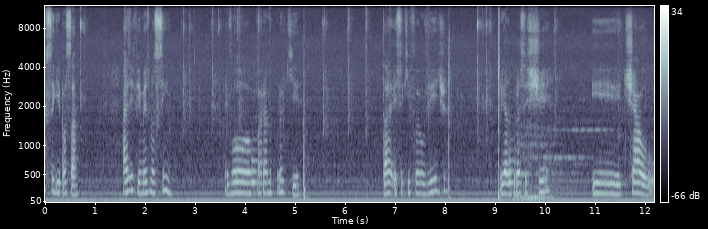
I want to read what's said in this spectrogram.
Consegui passar. Mas enfim, mesmo assim, eu vou parando por aqui. Tá? Esse aqui foi o vídeo. Obrigado por assistir. E tchau.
